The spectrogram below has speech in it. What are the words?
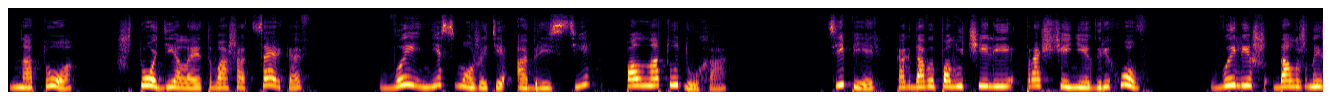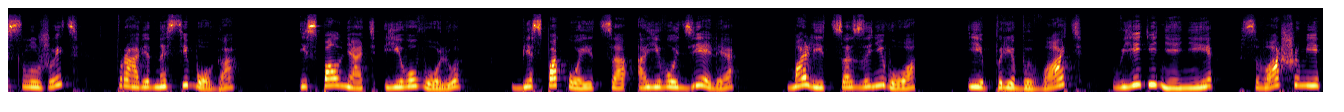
на то, что делает ваша церковь, вы не сможете обрести полноту духа. Теперь, когда вы получили прощение грехов, вы лишь должны служить праведности Бога, исполнять Его волю – беспокоиться о его деле, молиться за него и пребывать в единении с вашими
